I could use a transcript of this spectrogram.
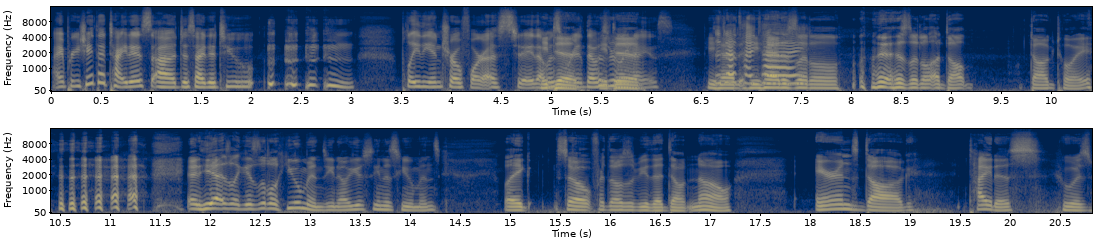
I appreciate that Titus uh, decided to play the intro for us today. That He was did. re- that was He really did. nice. He had he had his little his little adult dog toy, and he has like his little humans. You know, you've seen his humans. Like so, for those of you that don't know, Aaron's dog Titus, who is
